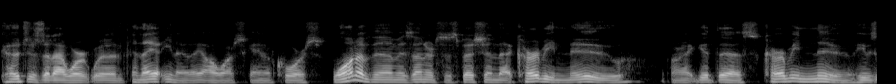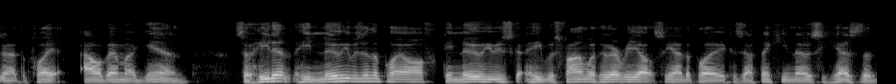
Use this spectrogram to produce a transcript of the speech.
coaches that I work with, and they you know they all watch the game, of course. One of them is under suspicion that Kirby knew. All right, get this. Kirby knew he was going to have to play Alabama again. So he didn't. He knew he was in the playoff. He knew he was. He was fine with whoever else he had to play because I think he knows he has the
